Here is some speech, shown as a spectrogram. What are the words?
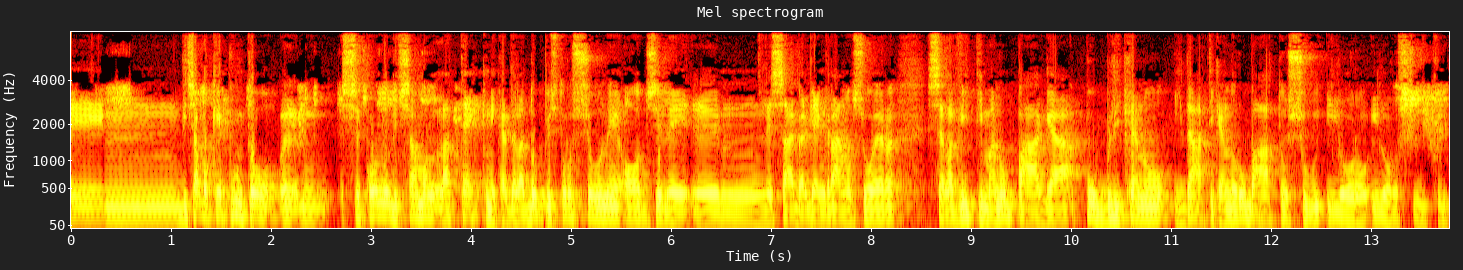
E, ehm, diciamo che appunto ehm, secondo diciamo, la tecnica della doppia estorsione oggi le, ehm, le cyber gang ransomware se la vittima non paga pubblicano i dati che hanno rubato sui loro, i loro siti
